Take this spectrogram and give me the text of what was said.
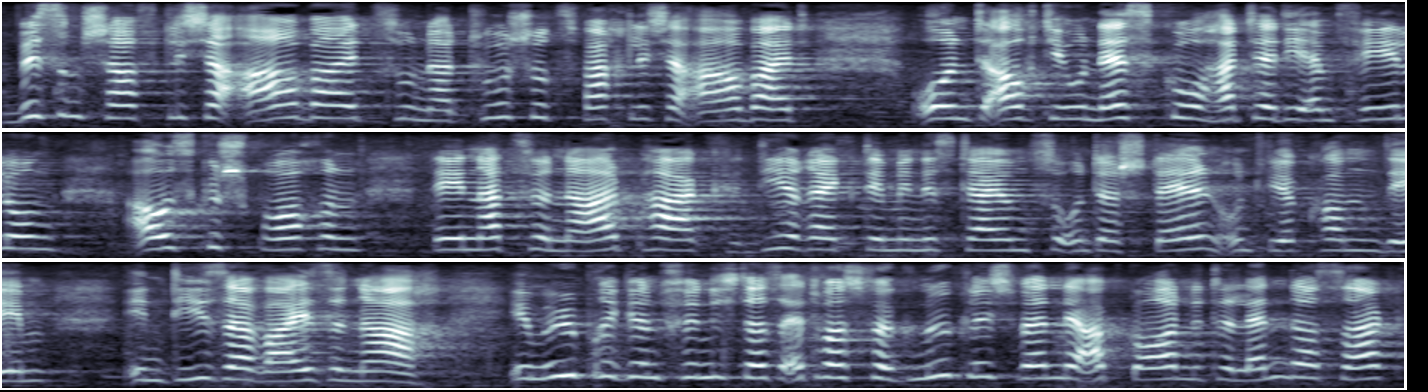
wissenschaftlicher Arbeit, zu naturschutzfachlicher Arbeit, und auch die UNESCO hat ja die Empfehlung ausgesprochen, den Nationalpark direkt dem Ministerium zu unterstellen, und wir kommen dem in dieser Weise nach. Im Übrigen finde ich das etwas vergnüglich, wenn der Abg. Lenders sagt,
